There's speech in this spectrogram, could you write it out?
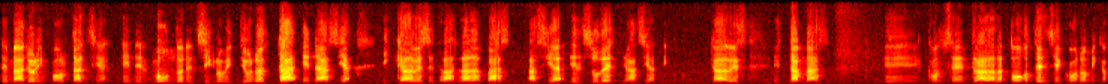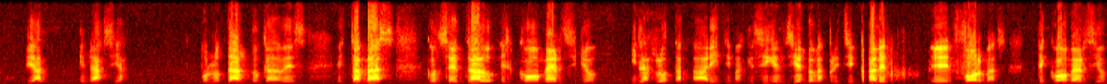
de mayor importancia en el mundo en el siglo XXI está en Asia y cada vez se traslada más hacia el sudeste asiático. Cada vez está más eh, concentrada la potencia económica mundial en Asia. Por lo tanto, cada vez está más concentrado el comercio y las rutas marítimas que siguen siendo las principales eh, formas de comercio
